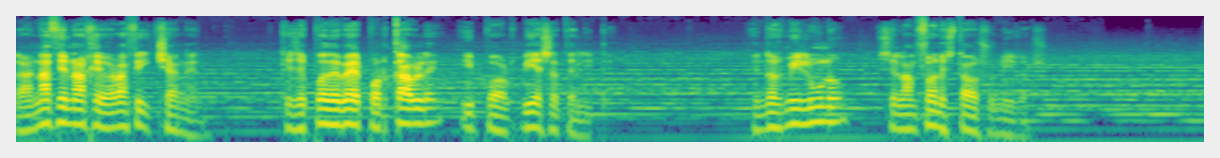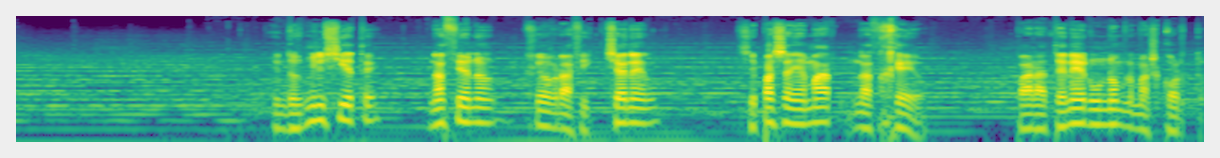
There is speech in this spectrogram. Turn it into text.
la National Geographic Channel, que se puede ver por cable y por vía satélite. En 2001 se lanzó en Estados Unidos. En 2007, National Geographic Channel se pasa a llamar NatGeo, para tener un nombre más corto.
